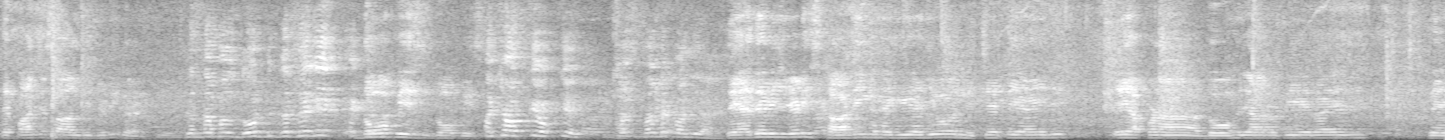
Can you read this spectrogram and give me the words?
ਤੇ 5 ਸਾਲ ਦੀ ਜਿਹੜੀ ਗਾਰੰਟੀ ਹੈ। ਗੱਦਾ ਮਤਲਬ ਦੋ ਗੱਦੇ ਕੇ ਇੱਕ- ਦੋ ਪੀਸ ਦੋ ਪੀਸ ਅੱਛਾ ਓਕੇ ਓਕੇ ਸਾਢੇ ਪੰਜ ਹਜ਼ਾਰ। ਤੇ ਇਹਦੇ ਵਿੱਚ ਜਿਹੜੀ ਸਟਾਰਟਿੰਗ ਹੈਗੀ ਹੈ ਜੀ ਉਹ ਨੀਚੇ ਤੇ ਆਏ ਜੀ ਇਹ ਆਪਣਾ 2000 ਰੁਪਏ ਦਾ ਹੈ ਜੀ ਤੇ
